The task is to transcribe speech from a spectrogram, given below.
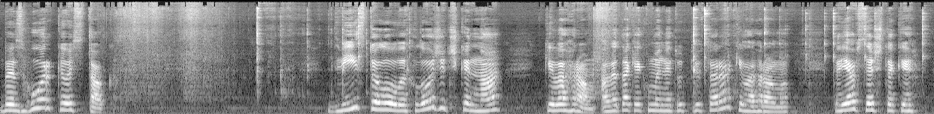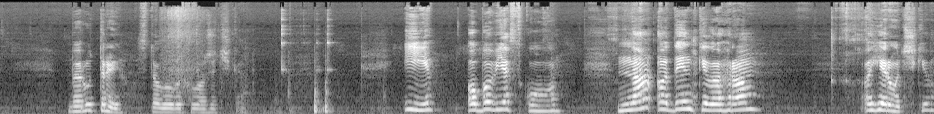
без горки, ось так. 2 столових ложечки на кілограм. Але так як в мене тут півтора кілограма, то я все ж таки беру 3 столових ложечки. І обов'язково на 1 кілограм огірочків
